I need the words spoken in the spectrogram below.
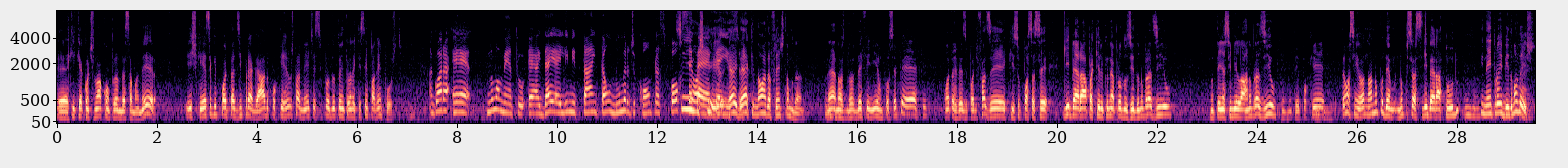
é, que quer continuar comprando dessa maneira, esqueça que pode estar desempregado porque justamente esse produto está entrando aqui sem pagar imposto. Agora, é, no momento, é, a ideia é limitar, então, o número de compras por Sim, CPF, eu acho que é, é isso? É a ideia que nós da frente estamos dando. Né? Uhum. Nós, nós definirmos por CPF, quantas vezes pode fazer, que isso possa ser liberar para aquilo que não é produzido no Brasil não tem assimilar no Brasil, não tem porquê. Uhum. Então, assim, nós não podemos, não precisa se liberar tudo uhum. e nem proibir de uma vez.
